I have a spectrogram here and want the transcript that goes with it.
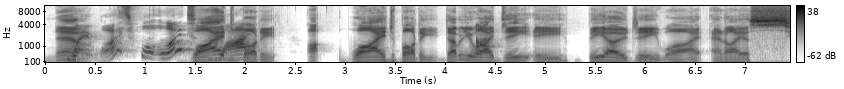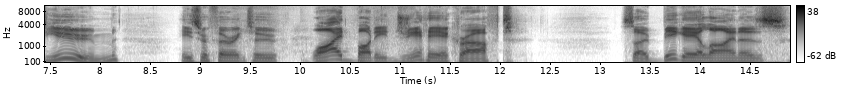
Now, Wait, what? What? what? wide Why? body, uh, wide body, W I D E B O D Y, and I assume he's referring to wide body jet aircraft. So big airliners,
